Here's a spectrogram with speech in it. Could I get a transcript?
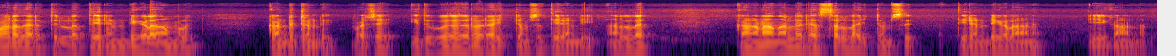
പലതരത്തിലുള്ള തിരണ്ടികളെ നമ്മൾ കണ്ടിട്ടുണ്ട്. പക്ഷേ ഇത് വേറൊരു ഐറ്റംസ് തിരണ്ടി നല്ല കാണാൻ നല്ല രസമുള്ള ഐറ്റംസ് തിരണ്ടികളാണ് ഈ കാണുന്നത്.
